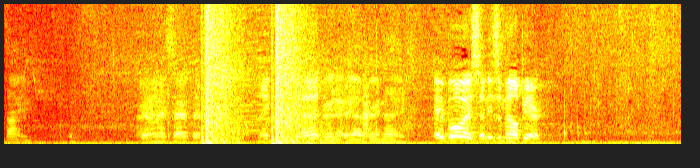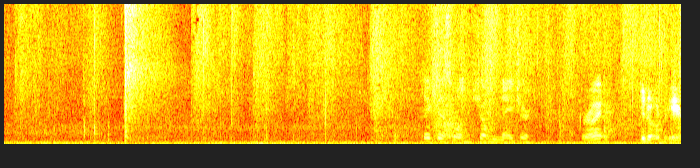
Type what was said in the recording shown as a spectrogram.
Sign. Very nice hat there. Thank you for the hat. Very nice. Yeah, very nice. Hey boys, I need some help here. Take this one, show them nature. Right. Get over here.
